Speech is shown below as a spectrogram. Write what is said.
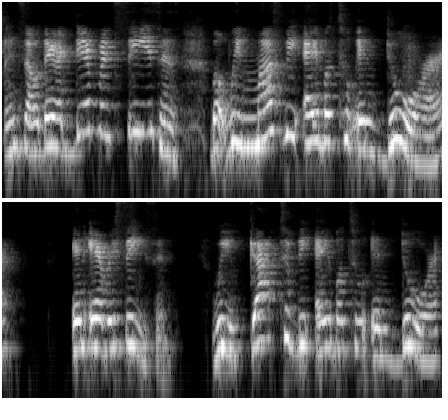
And so there are different seasons, but we must be able to endure in every season. We've got to be able to endure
